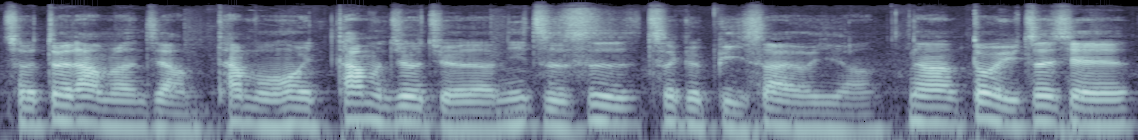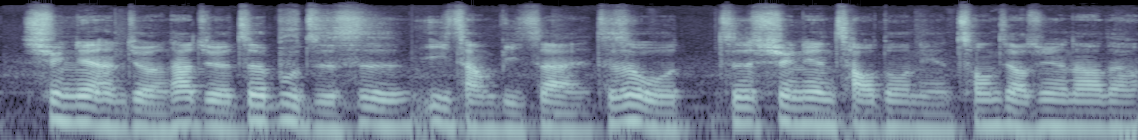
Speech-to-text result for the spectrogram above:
所以对他们来讲，他们会，他们就觉得你只是这个比赛而已啊。那对于这些训练很久的，他觉得这不只是一场比赛，这是我这训练超多年，从小训练到大，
